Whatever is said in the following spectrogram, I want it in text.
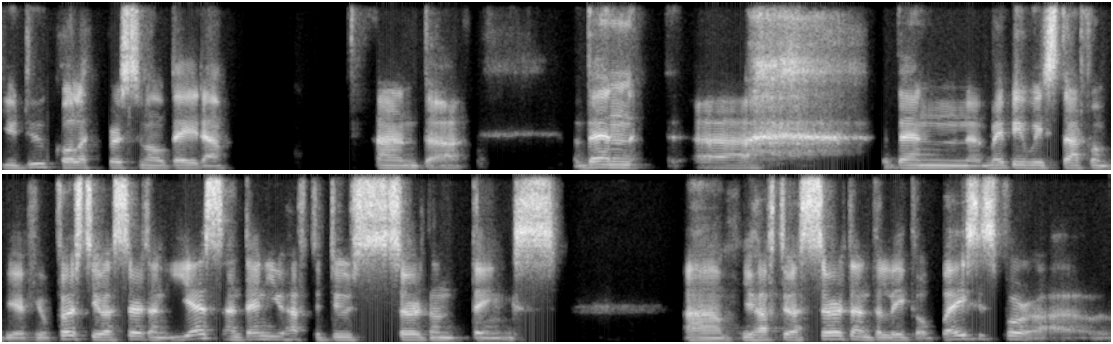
you do collect personal data, and uh, then uh, then maybe we start from here. First you ascertain yes, and then you have to do certain things. Um, you have to ascertain the legal basis for uh,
